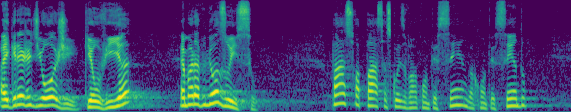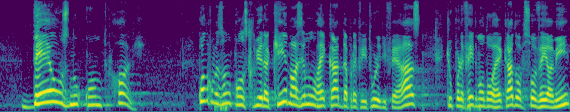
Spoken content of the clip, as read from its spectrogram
a igreja de hoje que eu via, é maravilhoso isso. Passo a passo as coisas vão acontecendo, acontecendo. Deus no controle. Quando começamos a construir aqui, nós vimos um recado da prefeitura de Ferraz, que o prefeito mandou um recado, uma pessoa veio a mim,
